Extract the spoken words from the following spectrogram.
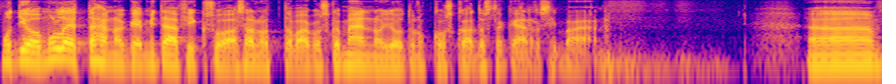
Mutta joo, mulle ei ole tähän oikein mitään fiksua sanottavaa, koska mä en ole joutunut koskaan tuosta kärsimään. Öö,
